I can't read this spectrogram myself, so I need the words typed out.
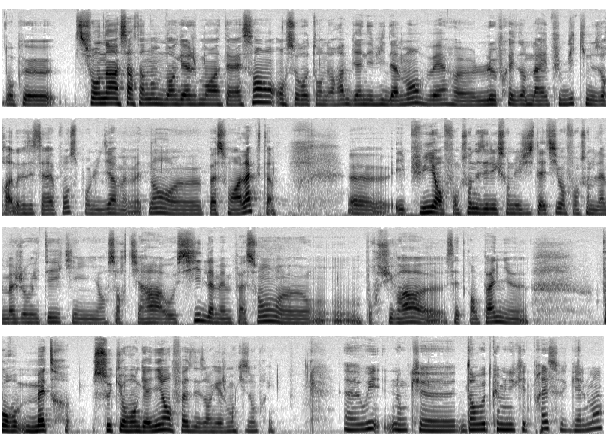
donc euh, si on a un certain nombre d'engagements intéressants, on se retournera bien évidemment vers euh, le président de la République qui nous aura adressé ses réponses pour lui dire maintenant euh, passons à l'acte. Et puis en fonction des élections législatives, en fonction de la majorité qui en sortira aussi, de la même façon, on, poursuivra cette campagne pour mettre ceux qui auront gagné en face des engagements qu'ils ont pris. Euh, oui, donc euh, dans votre communiqué de presse également,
